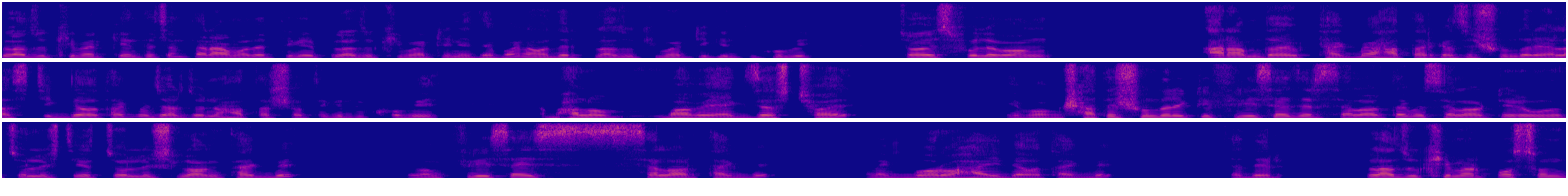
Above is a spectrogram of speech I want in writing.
প্লাজো খিমার কিনতে চান, তারা আমাদের থেকে প্লাজো খিমারটি নিতে পারেন। আমাদের প্লাজো খিমারটি কিন্তু খুবই চয়েসফুল এবং আরামদায়ক থাকবে। হাতার কাছে সুন্দর এলাস্টিক দেওয়া থাকবে, যার জন্য হাতার সাথে কিন্তু খুবই ভালোভাবে অ্যাডজাস্ট হয় এবং সাথে সুন্দর একটি ফ্রি সাইজের সালোয়ার থাকবে। সালোয়ারটির উনচল্লিশ থেকে চল্লিশ লং থাকবে এবং ফ্রি সাইজ সালোয়ার থাকবে। অনেক বড় হাই দেওয়া থাকবে। যাদের প্লাজো খিমার পছন্দ,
